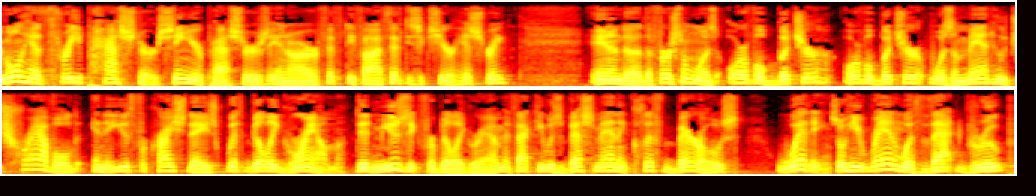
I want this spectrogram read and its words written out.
we've only had three pastors, senior pastors, in our 55, 56 year history. And uh, the first one was Orville Butcher. Orville Butcher was a man who traveled in the Youth for Christ days with Billy Graham, did music for Billy Graham. In fact, he was best man in Cliff Barrows' wedding. So he ran with that group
